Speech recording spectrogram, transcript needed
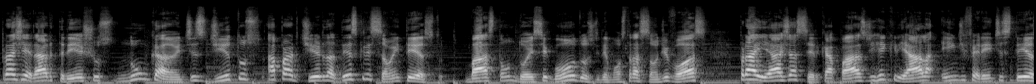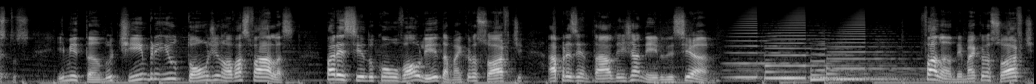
para gerar trechos nunca antes ditos a partir da descrição em texto. Bastam dois segundos de demonstração de voz para a IA já ser capaz de recriá-la em diferentes textos, imitando o timbre e o tom de novas falas, parecido com o Val-Li da Microsoft, apresentado em janeiro desse ano. Falando em Microsoft,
